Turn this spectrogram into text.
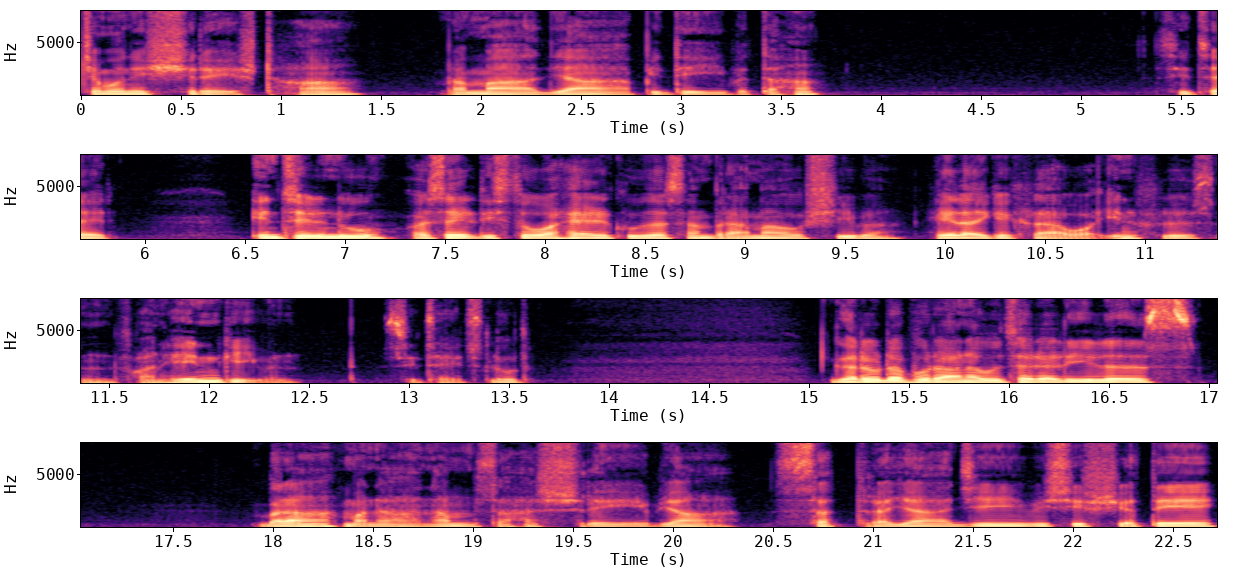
Chamunishrestha Brahmadhyapi Devataha. Citat. Indtil nu var selv de store halvguder som Brahma og Shiva heller ikke klar over indflydelsen fra en hengiven. Citat slut. Garuda Purana udtaler ligeledes, Brahmana nam satraya jivishishyate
